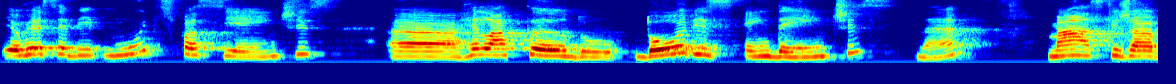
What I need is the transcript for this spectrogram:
eu recebi muitos pacientes uh, relatando dores em dentes, né? Mas que já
